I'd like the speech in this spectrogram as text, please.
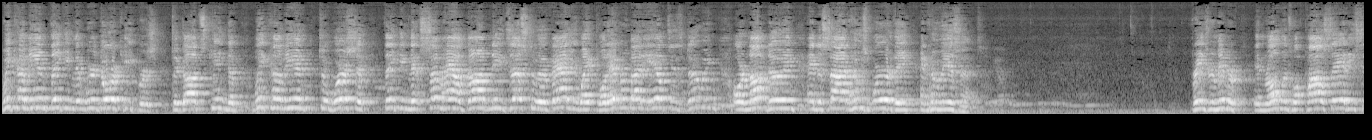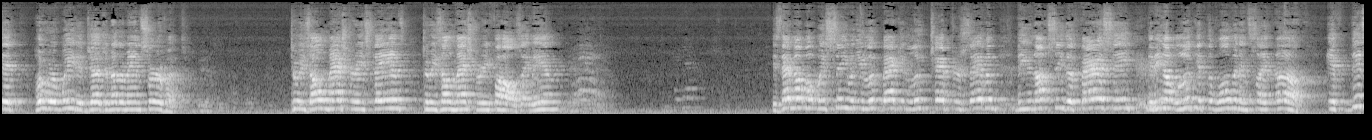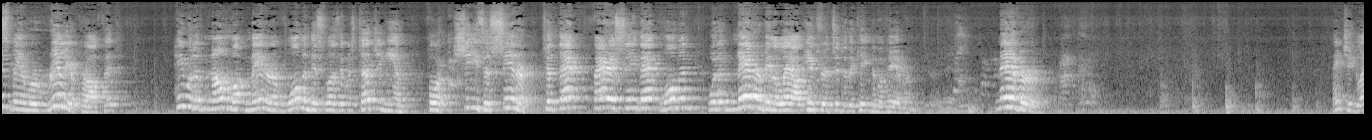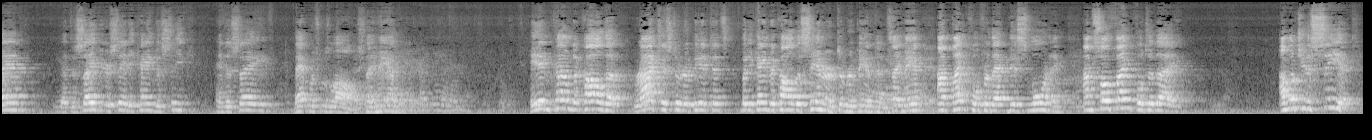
We come in thinking that we're doorkeepers to God's kingdom. We come in to worship thinking that somehow God needs us to evaluate what everybody else is doing or not doing and decide who's worthy and who isn't. Friends, remember in Romans what Paul said? He said, Who are we to judge another man's servant? To his own master he stands, to his own master he falls. Amen? Is that not what we see when you look back in Luke chapter 7? Do you not see the Pharisee? Did he not look at the woman and say, Oh, if this man were really a prophet, he would have known what manner of woman this was that was touching him, for she's a sinner. To that Pharisee, that woman would have never been allowed entrance into the kingdom of heaven. Never. Ain't you glad that the Savior said he came to seek and to save that which was lost. Amen. He didn't come to call the righteous to repentance, but he came to call the sinner to repentance. Amen. I'm thankful for that this morning. I'm so thankful today. I want you to see it.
